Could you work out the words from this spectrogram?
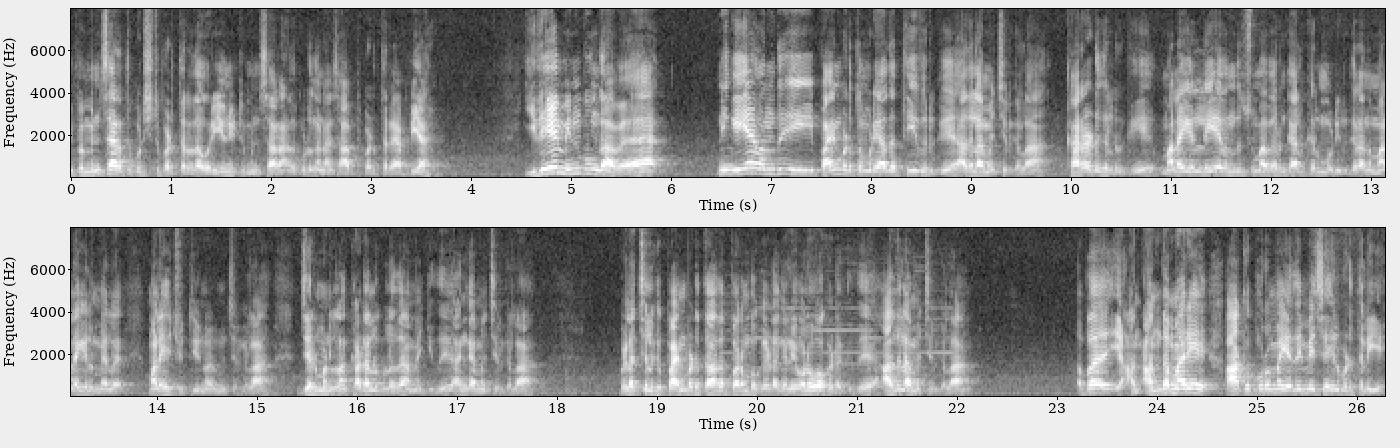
இப்போ மின்சாரத்தை குடிச்சிட்டு படுத்துறதா? ஒரு யூனிட் மின்சாரம் அதை கொடுங்க நான் சாப்பிட்டு படுத்துறேன் அப்படியா? இதே மின்பூங்காவை நீங்கள் ஏன் வந்து பயன்படுத்த முடியாத தீவு இருக்குது அதில் அமைச்சிருக்கலாம். கரடுகள் இருக்குது மலைகள்லேயே வந்து சும்மா வெறும் கற்கள் மூடி இருக்கிற அந்த மலைகள் மேலே மலையை சுற்றி அமைச்சிருக்கலாம். ஜெர்மன்லாம் கடலுக்குள்ளே தான் அமைக்குது. அங்கே அமைச்சிருக்கலாம். விளைச்சலுக்கு பயன்படுத்தாத பரம்பு இடங்கள் எவ்வளவோ கிடக்குது. அதில் அமைச்சிருக்கலாம். அப்போ அந் அந்த மாதிரி ஆக்கப்பூர்வமாக எதையுமே செயல்படுத்தலையே.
